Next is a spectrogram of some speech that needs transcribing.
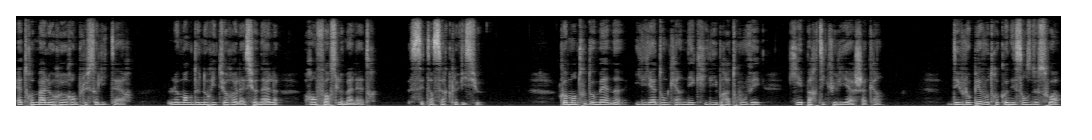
être malheureux rend plus solitaire. Le manque de nourriture relationnelle renforce le mal-être. C'est un cercle vicieux. Comme en tout domaine, il y a donc un équilibre à trouver qui est particulier à chacun. Développer votre connaissance de soi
